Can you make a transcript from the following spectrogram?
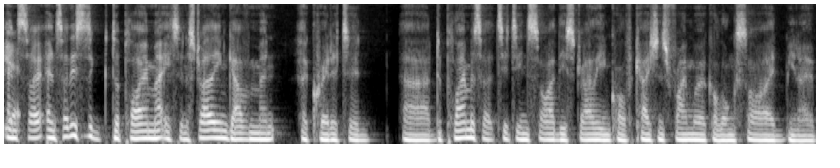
and so and so this is a diploma. It's an Australian government accredited uh, diploma, so it sits inside the Australian qualifications framework alongside you know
